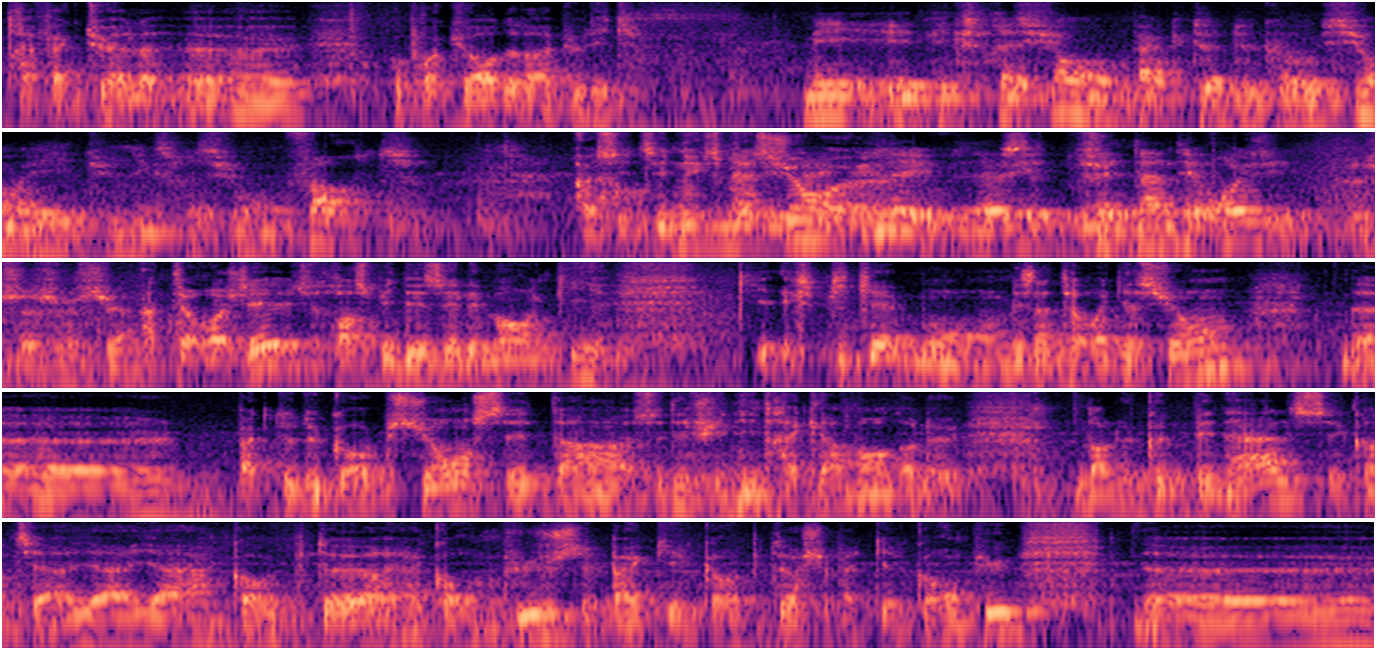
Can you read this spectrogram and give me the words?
très factuels, au procureur de la République. Mais l'expression pacte de corruption est une expression forte. Ah, c'est une expression. Vous, vous, êtes interrogé. Je, je, suis interrogé, j'ai transmis des éléments qui, qui expliquait mon, mes interrogations. Euh, le pacte de corruption, c'est un, se définit très clairement dans le, dans le code pénal. C'est quand il y, a, un corrupteur et un corrompu. Je ne sais pas quel corrupteur, je ne sais pas quel corrompu. Euh,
